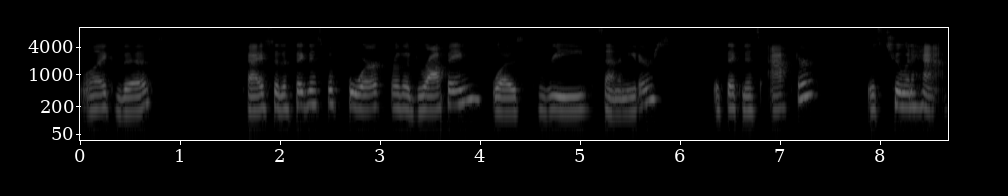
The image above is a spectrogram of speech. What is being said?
like this. Okay, so the thickness before for the dropping was three centimeters. The thickness after was two and a half.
